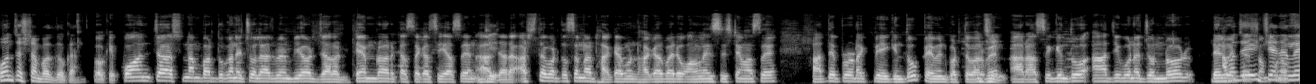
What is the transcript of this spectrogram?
পঞ্চাশ নাম্বার দোকান। ওকে পঞ্চাশ নাম্বার দোকানে চলে আসবেন বিয়ার যারা ডেমরার কাছাকাছি আছেন আর যারা আসতে পারতেছেন না ঢাকা এবং ঢাকার বাইরে অনলাইন সিস্টেম আছে হাতে প্রোডাক্ট পেয়ে কিন্তু পেমেন্ট করতে পারবেন। আর আছে কিন্তু আজীবনের জন্য আমাদের এই চ্যানেলে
